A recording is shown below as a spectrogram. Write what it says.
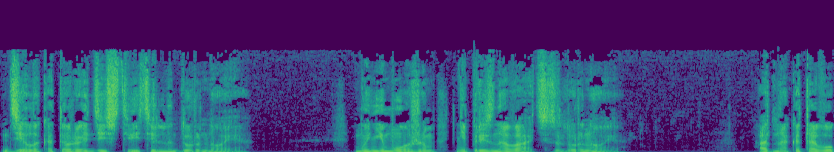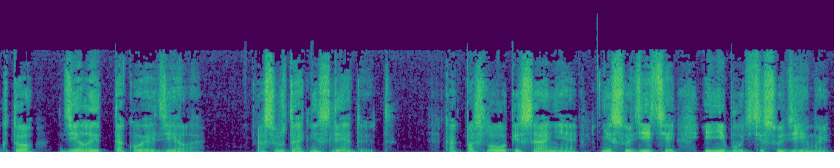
«Дело, которое действительно дурное — мы не можем не признавать за дурное. Однако того, кто делает такое дело, осуждать не следует. Как по слову Писания «не судите и не будете судимы»,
